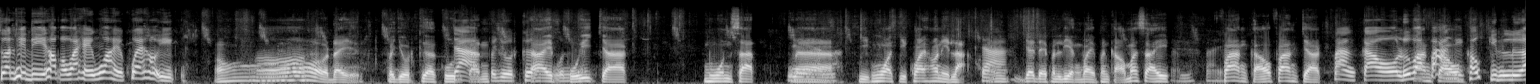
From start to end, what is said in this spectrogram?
ส่วนที่ดีเฮาก็ไว้ให้งัวให้ควายเฮาอีกอ๋อได้ประโยชน์เกื้อกูลจ้ะกันประโยชน์เกื้อกูลได้ปุ๋ยจากมูลสัตว์แม่นะนขี้งัวขี้ควายเฮานี่ล่ะจ้ะยายได้เพิ่นเลี้ยงไว้เพิ่นก็เอามาใส่ใส่ฟางก็เอาฟางจากฟางเก่าหรือว่าฟางฟางเก่าที่เขากินเหลือ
